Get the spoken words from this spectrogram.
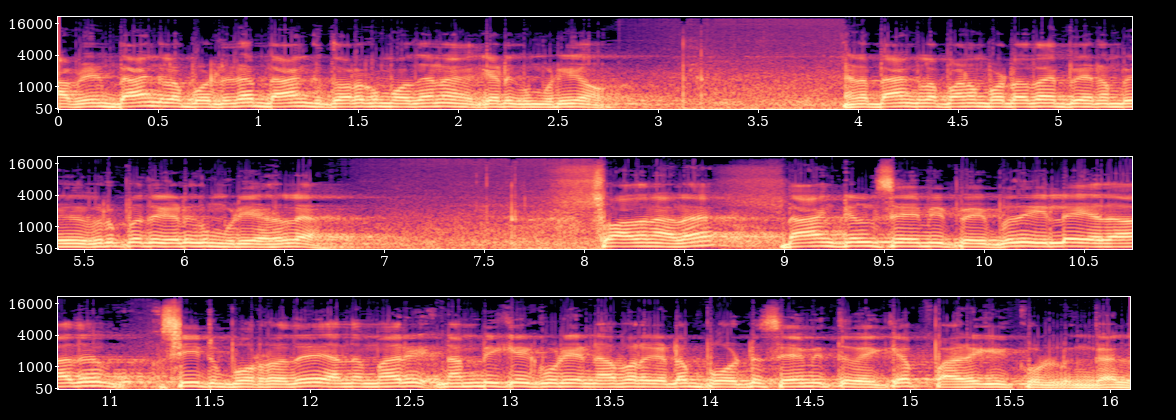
அப்படின்னு பேங்க்கில் போட்டுட்டா பேங்க் திறக்கும் போது தானே எடுக்க முடியும். ஏன்னா பேங்க்கில் பணம் போட்டால் தான் இப்போ நம்ம விருப்பத்துக்கு எடுக்க முடியாதுல்ல. ஸோ அதனால் பேங்க்கில் சேமிப்பு வைப்பது இல்லை. ஏதாவது சீட்டு போடுறது. அந்த மாதிரி நம்பிக்கைக்கூடிய நபர்கிட்ட போட்டு சேமித்து வைக்க பழகி கொள்ளுங்கள்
